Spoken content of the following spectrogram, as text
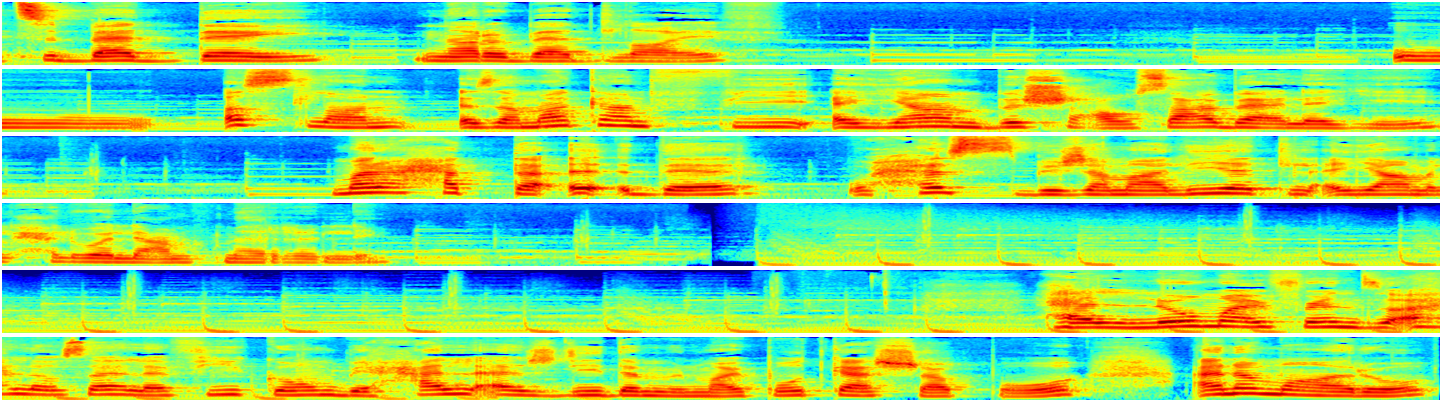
it's a bad day not a bad life. وأصلا إذا ما كان في أيام بشعة وصعبة علي ما رح حتى أقدر وحس بجمالية الأيام الحلوة اللي عم تمرر لي. hello my friends واهلا وسهلا فيكم بحلقة جديدة من my podcast شابو أنا مارو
